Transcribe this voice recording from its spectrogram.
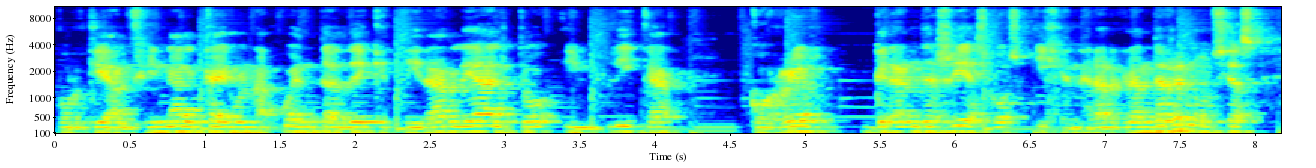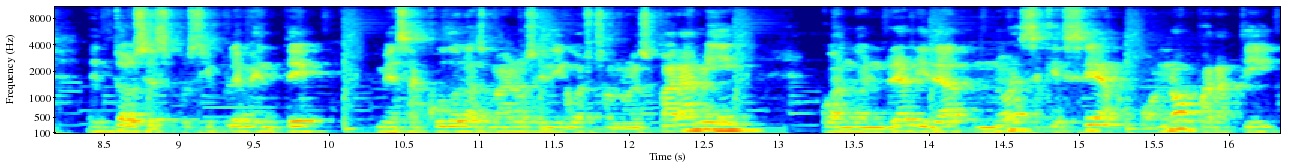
porque al final caigo en la cuenta de que tirarle alto implica correr grandes riesgos y generar grandes renuncias, entonces pues simplemente me sacudo las manos y digo esto no es para mí, cuando en realidad no es que sea o no para ti,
